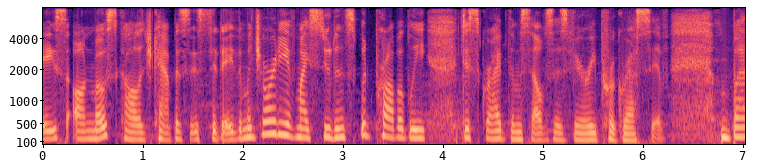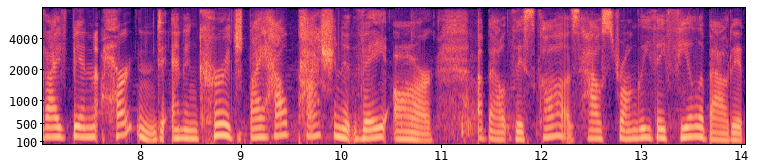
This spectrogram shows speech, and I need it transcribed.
case on most college campuses today, the majority of my students would probably describe themselves as very progressive. But I've been heartened and encouraged by how passionate they are about this cause, how strongly they feel about it,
